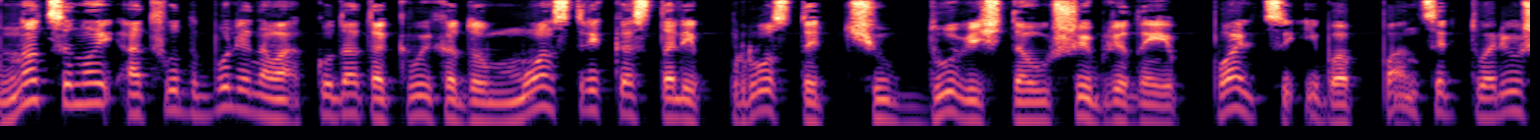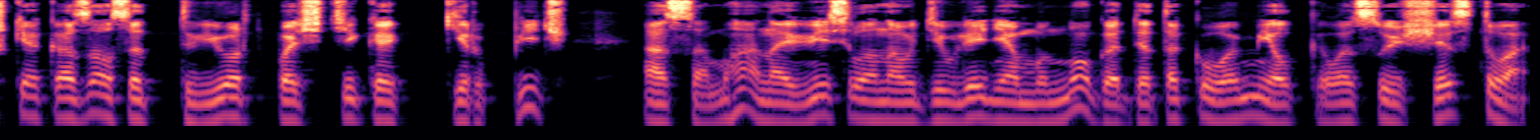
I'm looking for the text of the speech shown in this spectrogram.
но ценой от футболиного куда-то к выходу монстрика стали просто чудовищно ушибленные пальцы, ибо панцирь тварюшки оказался тверд почти как кирпич, а сама она весила на удивление много для такого мелкого существа.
